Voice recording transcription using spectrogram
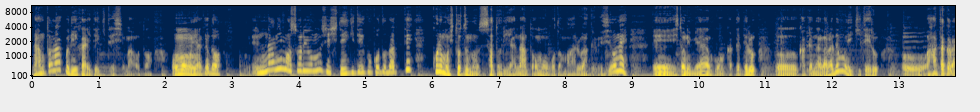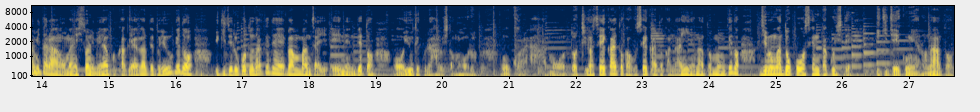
なんとなく理解できてしまうと思うんやけど、何もそれを無視して生きていくことだって、これも一つの悟りやなと思うこともあるわけですよね。えー、人に迷惑をかけてる、かけながらでも生きてる。はたから見たら、お前人に迷惑かけやがってと言うけど、生きてることだけで万々歳ええねんでと言うてくれはる人もおる。これはもうどっちが正解とか不正解とかないんやなと思うけど、自分がどこを選択して生きていくんやろうなと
